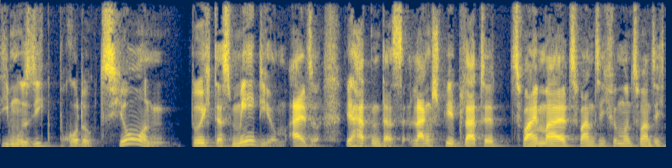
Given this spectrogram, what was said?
die Musikproduktion durch das Medium. Also, wir hatten das Langspielplatte zweimal 20, 25,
